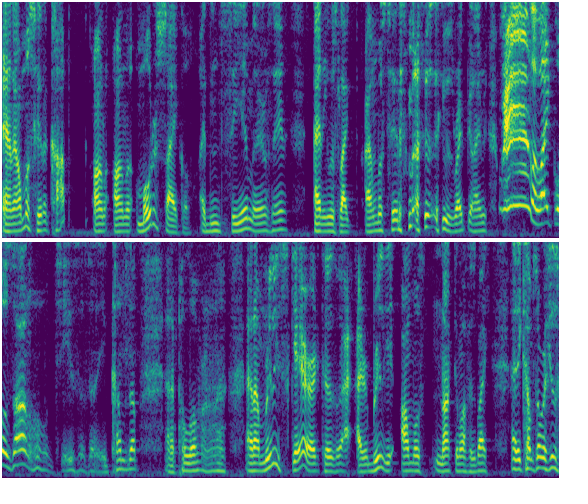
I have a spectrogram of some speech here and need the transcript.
and I almost hit a cop on on a motorcycle. I didn't see him and everything, and he was like, I almost hit him. he was right behind me. The light goes on. Oh Jesus! And he comes up, and I pull over, uh, and I'm really scared because I, I really almost knocked him off his bike. And he comes over. He says,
